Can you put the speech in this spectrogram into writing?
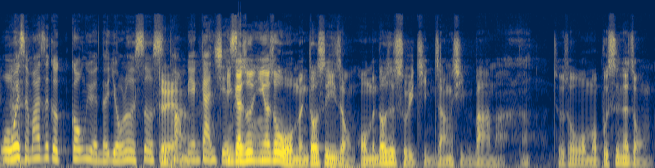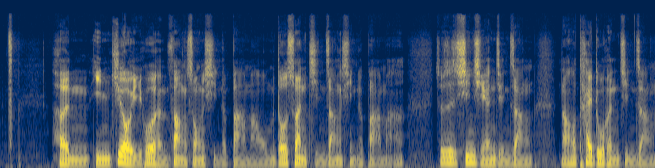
我为什么在这个公园的游乐设施旁边干些什么？应该说，应该说，我们都是一种，我们都是属于紧张型爸妈啊，就是说，我们不是那种很 enjoy 或者很放松型的爸妈，我们都算紧张型的爸妈，就是心情很紧张，然后态度很紧张，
